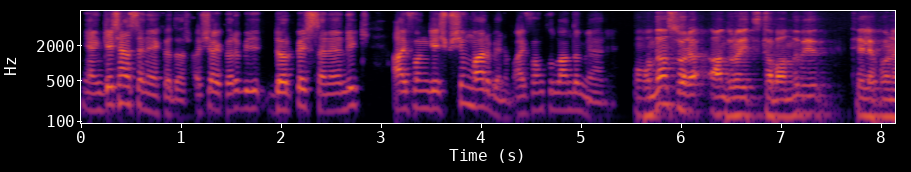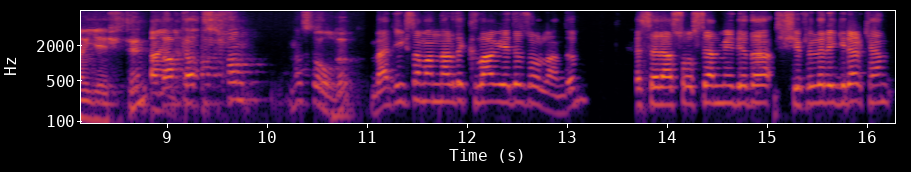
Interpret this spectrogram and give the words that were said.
yani geçen seneye kadar aşağı yukarı bir 4-5 senelik iPhone geçmişim var benim. iPhone kullandım yani. Ondan sonra Android tabanlı bir telefona geçtin. Aynen. Adaptasyon nasıl oldu? Ben ilk zamanlarda klavyede zorlandım. Mesela sosyal medyada şifrelere girerken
